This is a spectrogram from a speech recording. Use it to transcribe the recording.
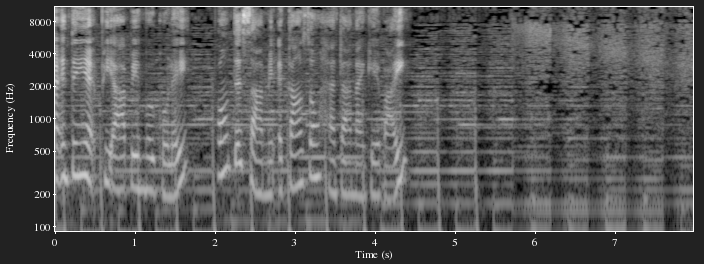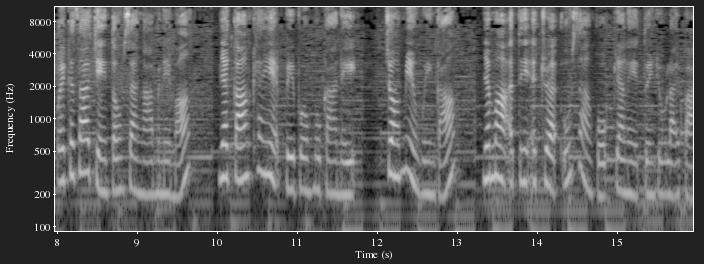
င်းအသင်းရဲ့ဖိအားပေးမှုကိုလည်းဖုံးသစ္စာမင်းအကောင်းဆုံးဟန်တာနိုင်ခဲ့ပါ යි ။ဝေကစားချိန်35မိနစ်မှာမြက်ကောင်းခန့်ရဲ့ပေးပို့မှုကနေကျော်မြင့်ဝင်းကမြမအသင်းအတွက်ဥဆောင်ကိုပြန်လည်သွင်းယူလိုက်ပါ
